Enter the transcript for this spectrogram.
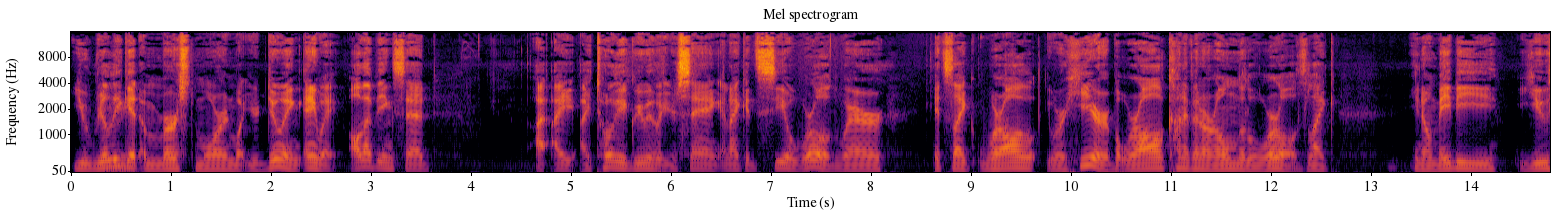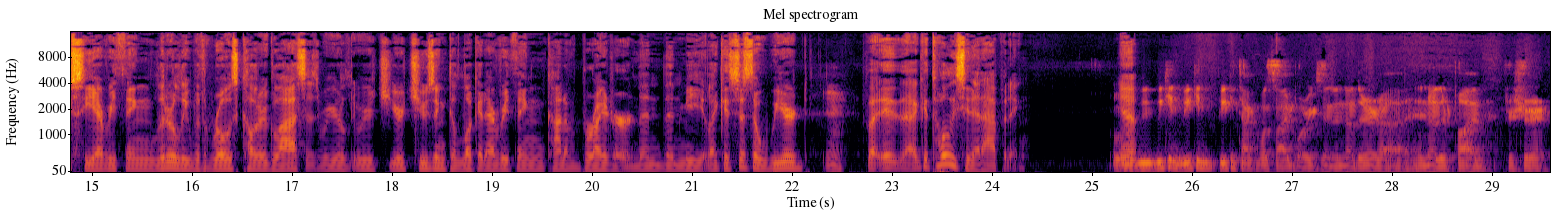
you really mm-hmm. get immersed more in what you're doing. Anyway all that being said I, I, I totally agree with what you're saying, and I could see a world where it's like we're all we're here, but we're all kind of in our own little worlds. Like, you know, maybe you see everything literally with rose-colored glasses, where you're you're choosing to look at everything kind of brighter than than me. Like, it's just a weird. Yeah. But it, I could totally see that happening. Well, Yeah. we, we can we can we can talk about cyborgs in another uh, another pod for sure.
